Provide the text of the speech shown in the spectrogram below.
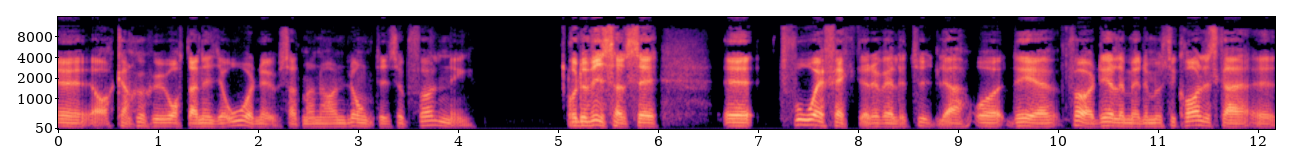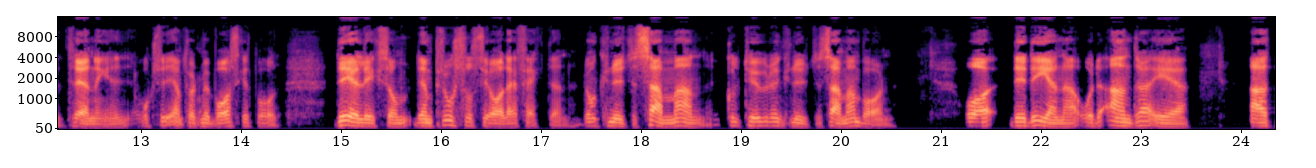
eh, ja, kanske 7, 8, 9 år nu så att man har en långtidsuppföljning. Och då visar sig eh, två effekter är väldigt tydliga och det är fördelen med den musikaliska eh, träningen, också jämfört med basketboll. Det är liksom den prosociala effekten. De knyter samman, kulturen knyter samman barn. Och Det är det ena och det andra är att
